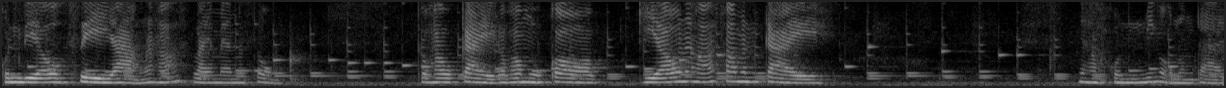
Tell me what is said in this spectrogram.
คนเดียวสี่อย่างนะคะไลแมนมาส่งกะเพราไก่กะเพราหมูกรอบ เกี๊ยวนะคะข้าวมันไก่เนี่ยค่ะคนวิ่งออกกำลังกาย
